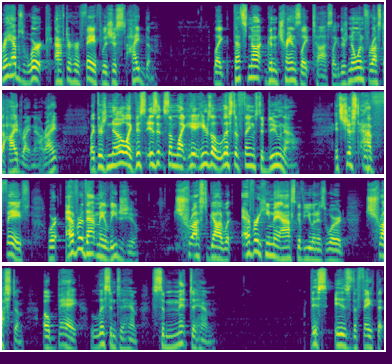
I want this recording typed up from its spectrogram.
Rahab's work after her faith was just hide them. Like, that's not going to translate to us. Like, there's no one for us to hide right now, right? Like, there's no, like, this isn't some, like, here's a list of things to do now. It's just have faith wherever that may lead you. Trust God. Whatever He may ask of you in His Word, trust Him, obey, listen to Him, submit to Him. This is the faith that,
